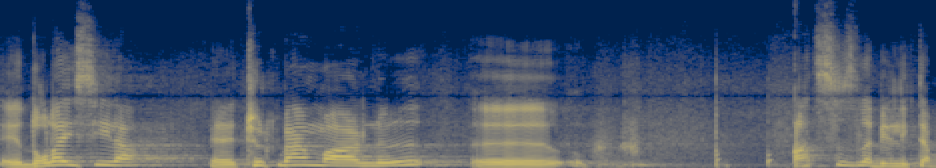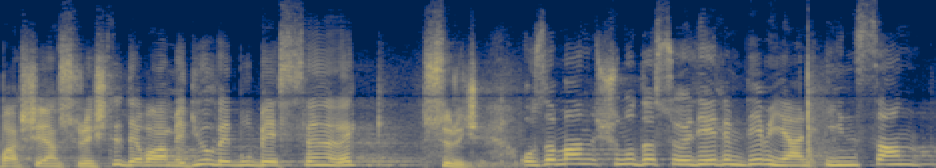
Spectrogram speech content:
E, dolayısıyla e, Türkmen varlığı e, atsızla birlikte başlayan süreçte devam ediyor ve bu beslenerek sürecek. O zaman şunu da söyleyelim değil mi? Yani insan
